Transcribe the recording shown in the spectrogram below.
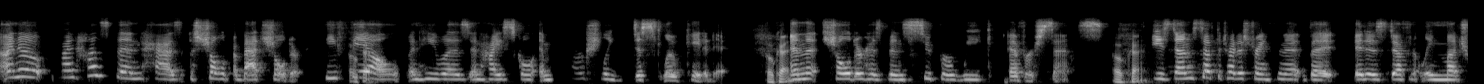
I know my husband has a shoulder, a bad shoulder. He Okay. fell when he was in high school and partially dislocated it. Okay. And that shoulder has been super weak ever since. Okay. He's done stuff to try to strengthen it, but it is definitely much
